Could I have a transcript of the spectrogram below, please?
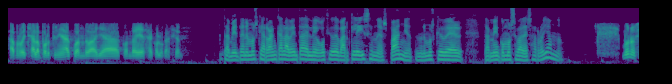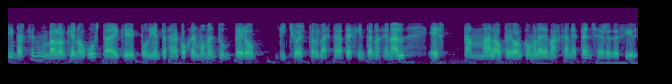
aprovechar la oportunidad cuando haya, cuando haya esa colocación. También tenemos que arrancar la venta del negocio de Barclays en España. Tendremos que ver también cómo se va desarrollando. Bueno, sí, Barclays es un valor que nos gusta y que podría empezar a coger momentum, pero dicho esto, la estrategia internacional es tan mala o peor como la de Marks Spencer. Es decir,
